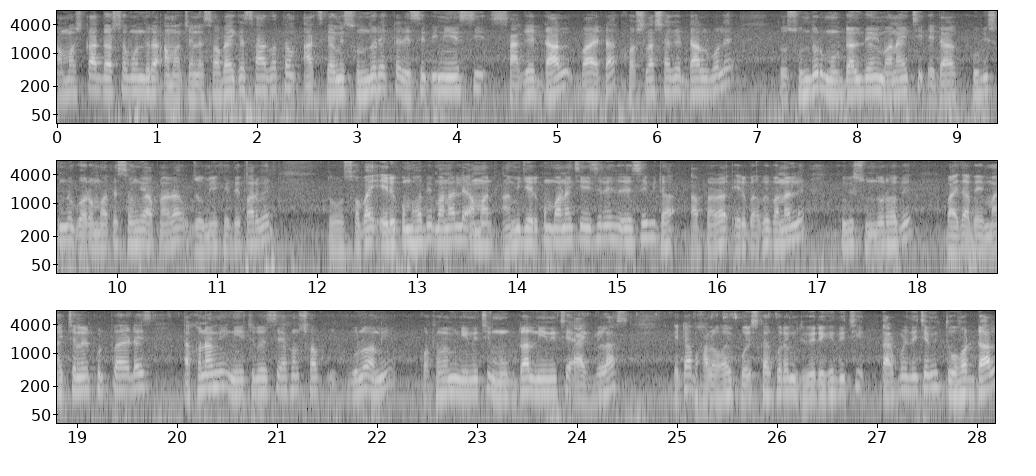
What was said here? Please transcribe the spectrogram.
নমস্কার দর্শক বন্ধুরা, আমার চ্যানেলে সবাইকে স্বাগতম। আজকে আমি সুন্দর একটা রেসিপি নিয়ে এসেছি, শাকের ডাল বা এটা খসলা শাকের ডাল বলে। তো সুন্দর মুগ ডাল দিয়ে আমি বানাইছি, এটা খুবই সুন্দর গরম ভাতের সঙ্গে আপনারা জমিয়ে খেতে পারবেন। তো সবাই এরকমভাবে বানালে, আমার, আমি যেরকম বানাইছি এই রেসিপিটা আপনারা এরভাবে বানালে খুবই সুন্দর হবে। By the way my channel food paradise এখন আমি নিয়ে চলে এসেছি, এখন সবগুলো আমি প্রথমে আমি নিয়ে নিচ্ছি মুগ ডাল, নিয়ে নিচ্ছি এক গ্লাস। এটা ভালোভাবে পরিষ্কার করে আমি ধুয়ে রেখে দিচ্ছি। তারপরে দিচ্ছি আমি তুহর ডাল।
